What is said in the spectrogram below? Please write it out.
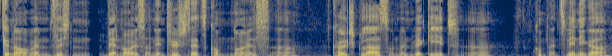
Genau, wenn sich ein, wer Neues an den Tisch setzt, kommt ein neues äh, Kölschglas und wenn wer geht, äh, kommt eins weniger.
